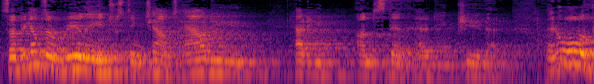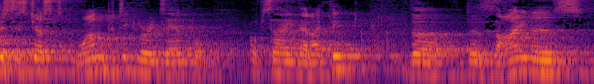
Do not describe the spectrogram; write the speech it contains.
So it becomes a really interesting challenge. How do you how do you understand that? How do you cue that? And all of this is just one particular example of saying that I think the designer's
